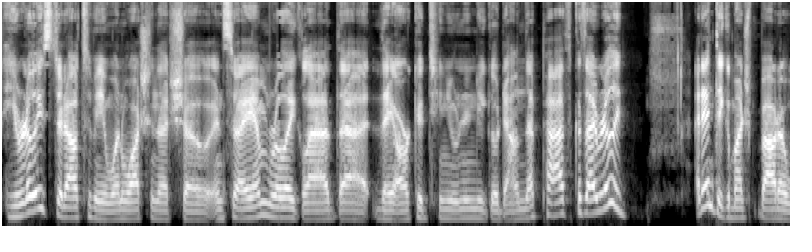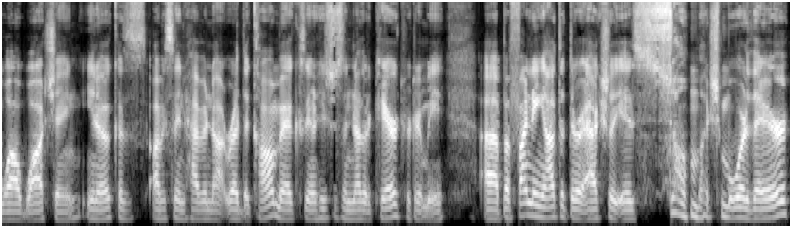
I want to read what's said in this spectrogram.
He really stood out to me when watching that show, and so I am really glad that they are continuing to go down that path because I really, I didn't think much about it while watching, you know, because obviously having not read the comics, you know, he's just another character to me. Uh, but finding out that there actually is so much more there,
